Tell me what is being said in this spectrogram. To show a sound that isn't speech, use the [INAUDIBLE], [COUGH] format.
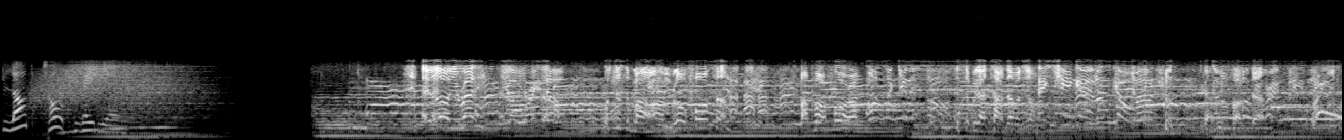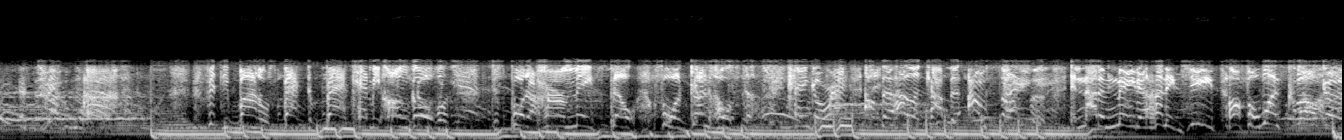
Blog Talk Radio. Hey, Lo, you ready? You already know. What's this about? Um, blow four or something? My part four, huh? Once I get it, so. This we got top double jump. Hey, King Ab, let's go, [LAUGHS] man. got me fucked up. Ah. 50 bottles back to back had me hungover. Just bought a Hermes belt for a gun holster. Hang a rack out the helicopter. All for once, come on, girl.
